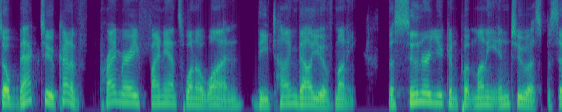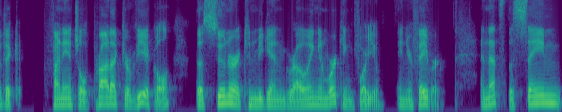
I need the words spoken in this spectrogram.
So, back to kind of primary finance 101 the time value of money. The sooner you can put money into a specific financial product or vehicle, the sooner it can begin growing and working for you in your favor. And that's the same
